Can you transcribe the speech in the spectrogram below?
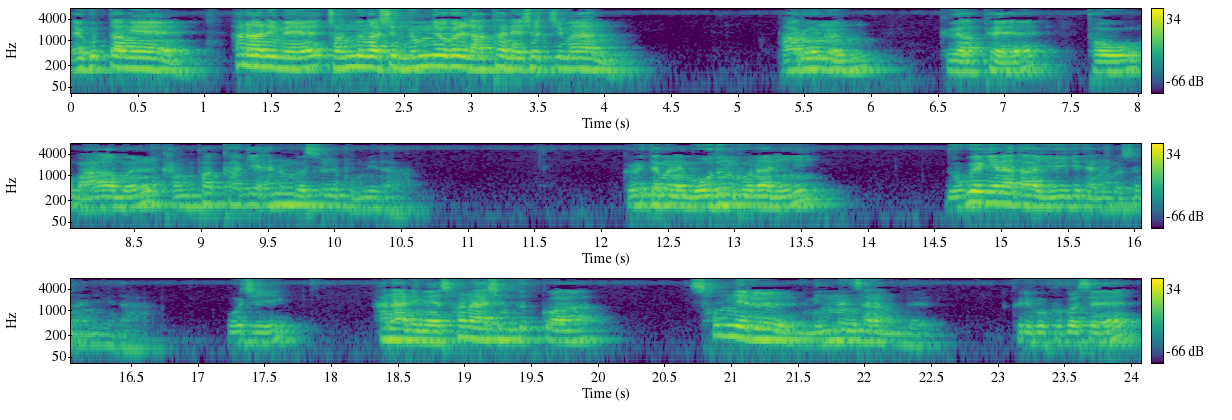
애굽 땅에 하나님의 전능하신 능력을 나타내셨지만 바로는 그 앞에 더욱 마음을 강팍하게 하는 것을 봅니다. 그렇기 때문에 모든 고난이 누구에게나 다 유익이 되는 것은 아닙니다. 오직 하나님의 선하신 뜻과 섭리를 믿는 사람들, 그리고 그것에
